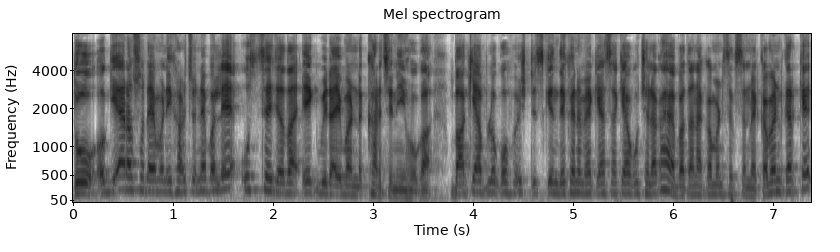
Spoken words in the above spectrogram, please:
तो ग्यारह सौ डायमंड खर्च होने वाले उससे ज़्यादा एक भी डायमंड खर्च नहीं होगा। बाकी आप लोग को फिस्ट स्किन देखने में कैसा क्या कुछ लगा है, बताना कमेंट सेक्शन में कमेंट करके।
